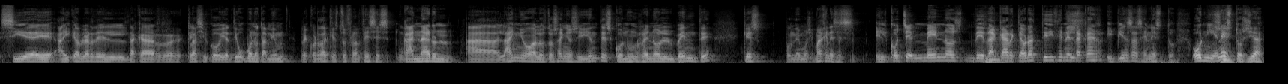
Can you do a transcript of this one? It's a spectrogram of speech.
Sí, eh, hay que hablar del Dakar clásico y antiguo. Bueno, también recordar que estos franceses ganaron al año, a los dos años siguientes, con un Renault 20, que es, pondremos imágenes, es el coche menos de Dakar, que ahora te dicen el Dakar y piensas en esto. O ni en Sí. estos ya.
